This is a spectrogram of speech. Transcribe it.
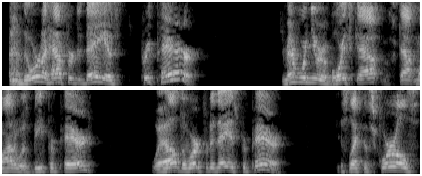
the word I have for today is prepare. Remember when you were a Boy Scout? The Scout motto was be prepared. Well, the word for today is prepare. Just like the squirrels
